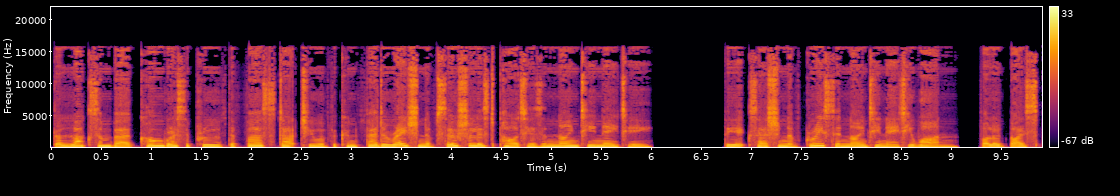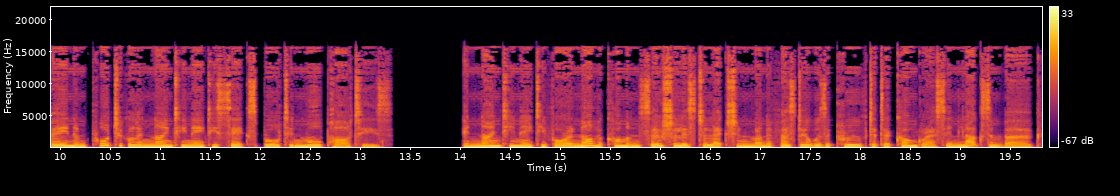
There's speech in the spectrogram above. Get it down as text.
the Luxembourg Congress approved the first statute of the Confederation of Socialist Parties in 1980 the accession of Greece in 1981, followed by Spain and Portugal in 1986 brought in more parties. In 1984 another common socialist election manifesto was approved at a congress in Luxembourg.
